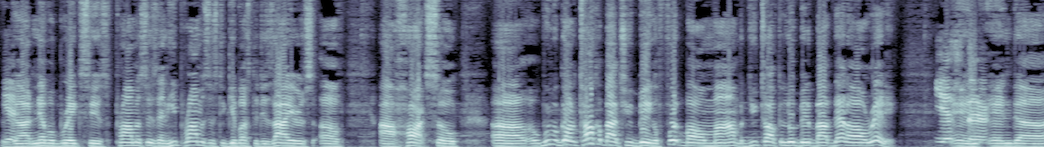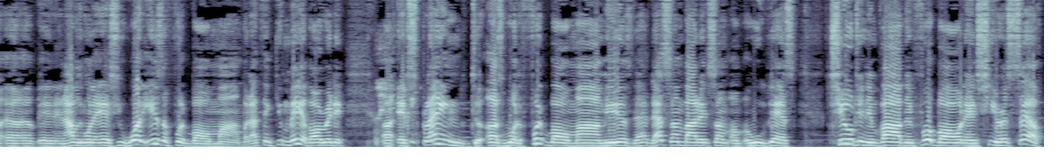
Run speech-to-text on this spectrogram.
Yes. God never breaks his promises, and he promises to give us the desires of our hearts. So uh, we were going to talk about you being a football mom, but you talked a little bit about that already. Yes, and, sir. And, uh, uh, and, and I was going to ask you what is a football mom, but I think you may have already uh, explained to us what a football mom is. That that's somebody some um, who has children involved in football, and she herself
